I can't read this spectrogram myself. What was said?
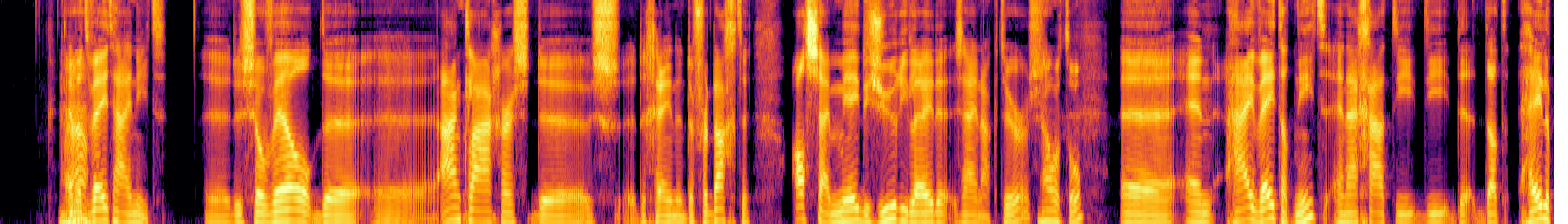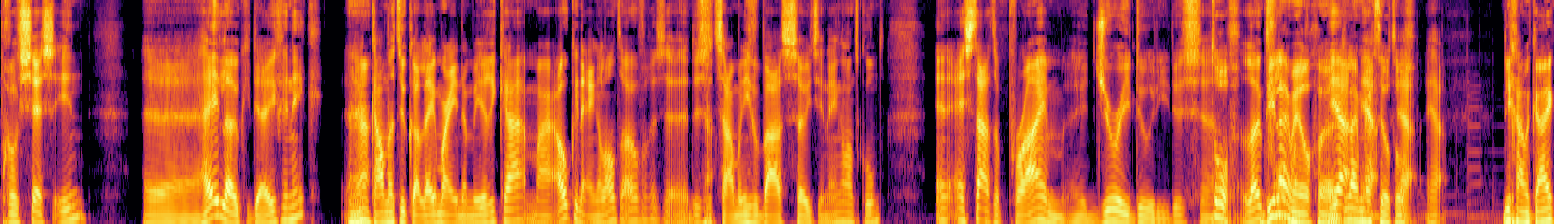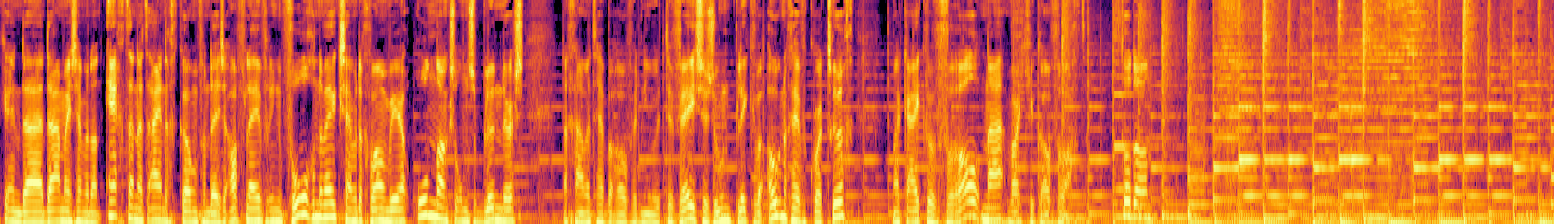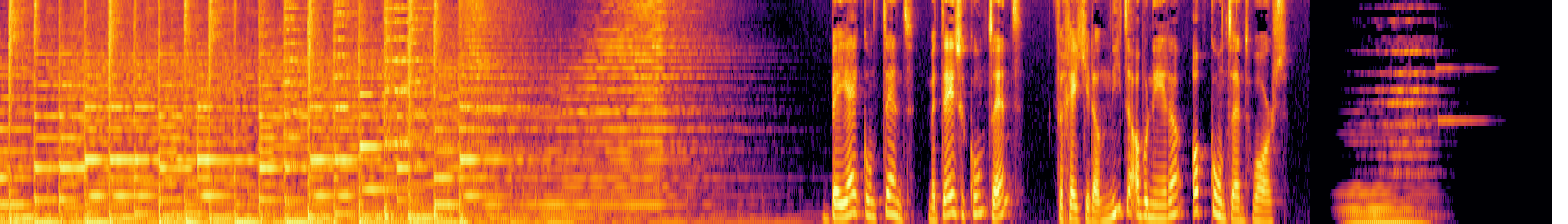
En dat weet hij niet. Uh, dus zowel de uh, aanklagers, de, degene, de verdachte, als zijn mede-juryleden zijn acteurs. Nou, wat top. Uh, en hij weet dat niet en hij gaat die, die, de, dat hele proces in. heel leuk idee, vind ik. Ja. kan natuurlijk alleen maar in Amerika, maar ook in Engeland overigens. dus ja. het zou me niet verbazen als zoiets in Engeland komt. En, en staat op Prime, Jury Duty. Dus tof. leuk. Die lijkt me, heel, die lijkt me echt heel tof. ja. Die gaan we kijken. En da daarmee zijn we dan echt aan het einde gekomen van deze aflevering. Volgende week zijn we er gewoon weer, ondanks onze blunders. Dan gaan we het hebben over het nieuwe tv-seizoen. Blikken we ook nog even kort terug. Maar kijken we vooral naar wat je kan verwachten. Tot dan! Ben jij content met deze content? Vergeet je dan niet te abonneren op Content Wars.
